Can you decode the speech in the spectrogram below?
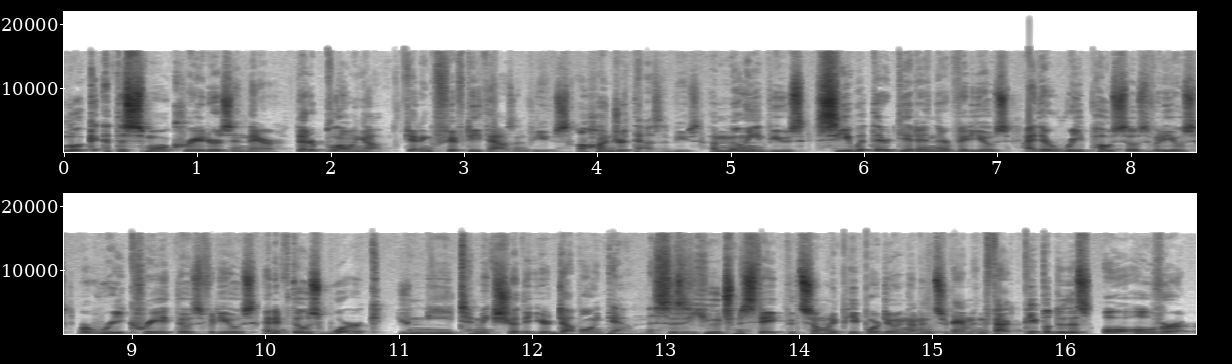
Look at the small creators in there that are blowing up, getting 50,000 views, 100,000 views, a million views. See what they did in their videos, either repost those videos or recreate those videos. And if those work, you need to make sure that you're doubling down. This is a huge mistake that so many people are doing on Instagram. In fact, people do this all over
